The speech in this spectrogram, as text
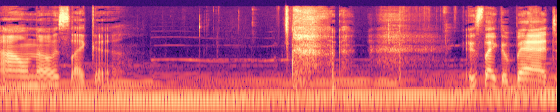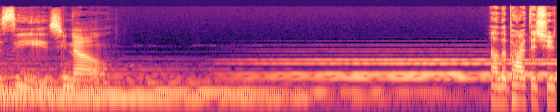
I don't know, it's like a it's like a bad disease, you know. Now, the part that you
